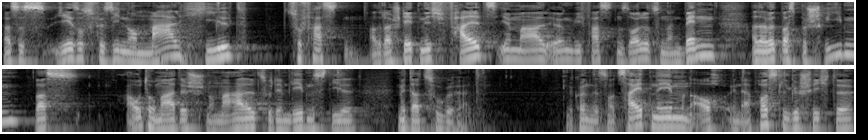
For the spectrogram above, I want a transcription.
dass es Jesus für sie normal hielt, zu fasten. Also da steht nicht, falls ihr mal irgendwie fasten solltet, sondern wenn. Also da wird was beschrieben, was automatisch normal zu dem Lebensstil mit dazugehört. Wir können jetzt noch Zeit nehmen und auch in der Apostelgeschichte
